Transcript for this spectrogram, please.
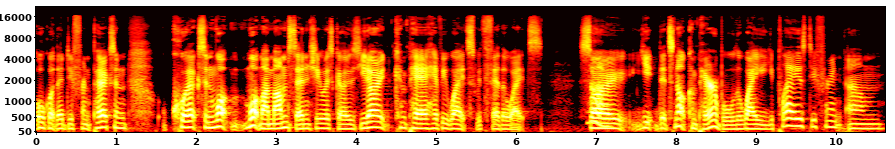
all got their different perks and quirks. And what what my mum said, and she always goes, you don't compare heavyweights with featherweights. So you, it's not comparable. The way you play is different. Um,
